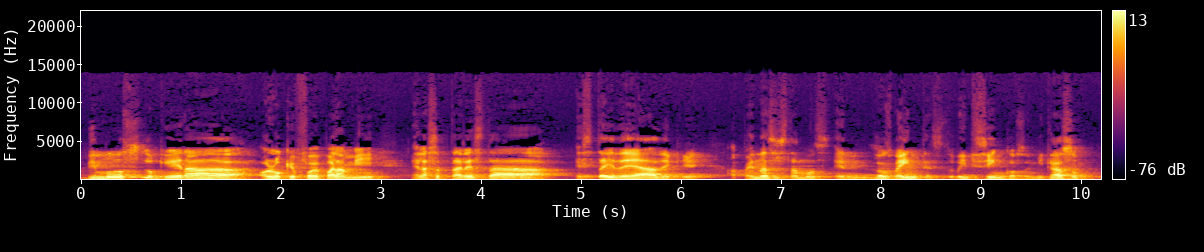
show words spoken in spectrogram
vimos lo que era o lo que fue para mí el aceptar esta, esta idea de que apenas estamos en los 20, los 25 en mi caso.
